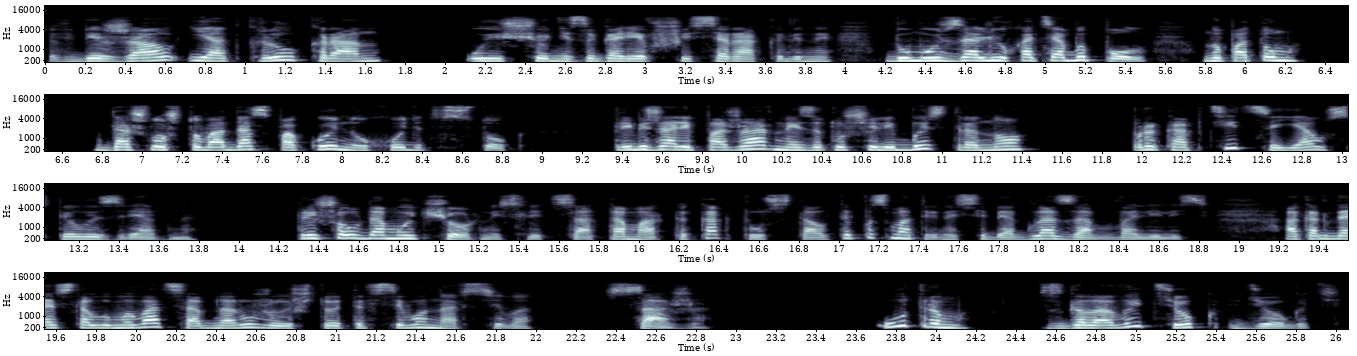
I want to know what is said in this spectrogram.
вбежал и открыл кран у еще не загоревшейся раковины, думаю, залью хотя бы пол, но потом дошло, что вода спокойно уходит в сток. Прибежали пожарные, затушили быстро, но прокоптиться я успел изрядно. Пришел домой черный с лица. Тамарка, как ты устал? Ты посмотри на себя, глаза ввалились. А когда я стал умываться, обнаружилось, что это всего-навсего сажа. Утром с головы тек деготь.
